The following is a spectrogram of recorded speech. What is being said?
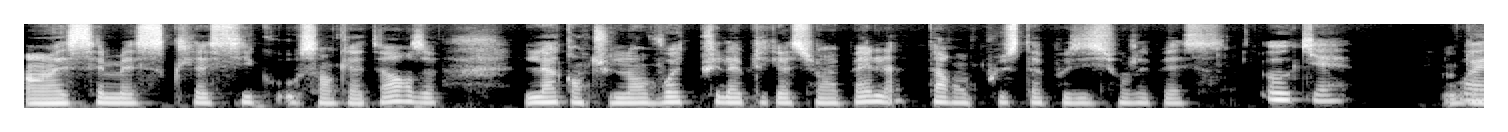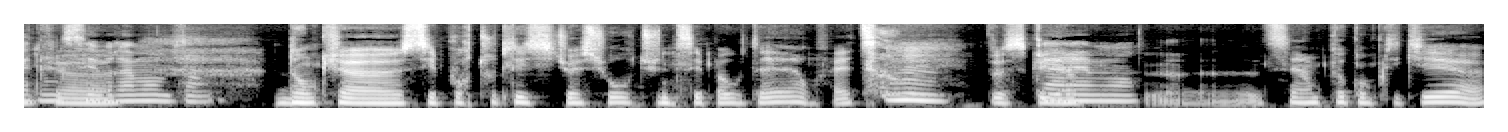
un SMS classique au 114, là quand tu l'envoies depuis l'application appel, tu as en plus ta position GPS. Ok. Ouais, donc, c'est euh, vraiment bien. donc euh, c'est pour toutes les situations où tu ne sais pas où t'es en fait, Mm, parce que euh, c'est un peu compliqué euh,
